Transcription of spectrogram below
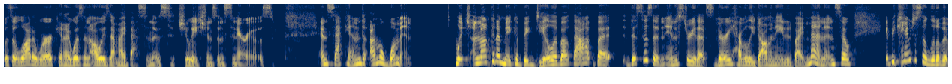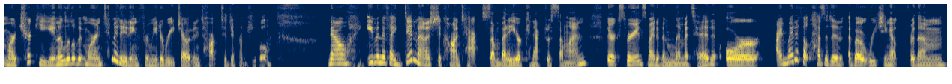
was a lot of work, and I wasn't always at my best in those situations and scenarios. And second, I'm a woman which I'm not going to make a big deal about that, but this is an industry that's very heavily dominated by men. And so it became just a little bit more tricky and a little bit more intimidating for me to reach out and talk to different people. Now, even if I did manage to contact somebody or connect with someone, their experience might have been limited, or I might have felt hesitant about reaching out for them,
